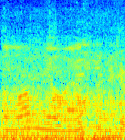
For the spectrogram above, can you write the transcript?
Tamam ya.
